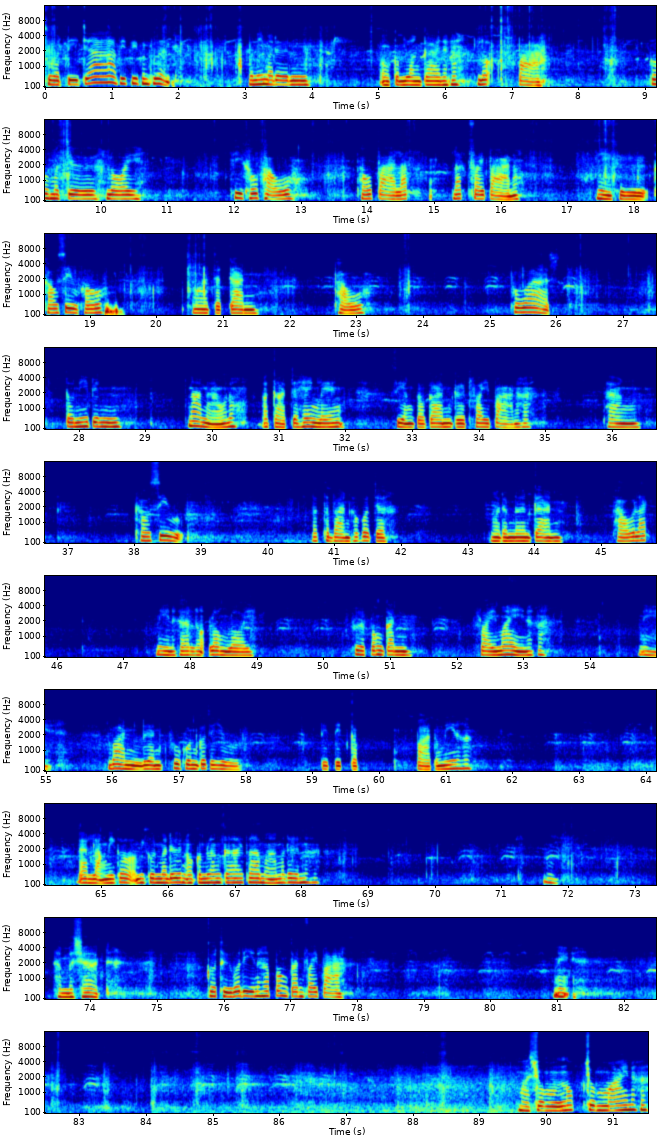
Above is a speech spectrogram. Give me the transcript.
สวัสดีจ้าพี่พี่ๆเพื่อนๆวันนี้มาเดินออกกำลังกายนะคะ เลาะป่า ก็มาเจอรอย ที่เขาเผา เผาป่ารัดรัดไฟป่าเนาะนี่คือเขาซิ่วเขามาจัดการเผา เพราะว่า ตอนนี้เป็น หน้าหนาวเนาะอากาศจะแห้งแล้ง เสี่ยงต่อการเกิดไฟป่านะคะ ทางเขาซิ่วรัฐบาลเขาก็จะมาดำเนินการเผารัด นี่นะคะลล่องรอย เพื่อป้องกันไฟไหม้นะคะ นี่ บ้านเรือนผู้คนก็จะอยู่ ติดติดกับป่าตรงนี้นะคะ ด้านหลังนี้ก็มีคนมาเดินออกกำลังกายพาหมามาเดินนะคะธรรมชาติ ก็ถือว่าดีนะคะ ป้องกันไฟป่า นี่ มาชมนกชมไม้นะคะ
